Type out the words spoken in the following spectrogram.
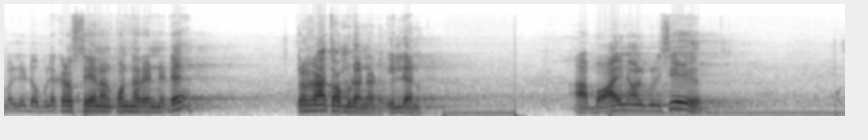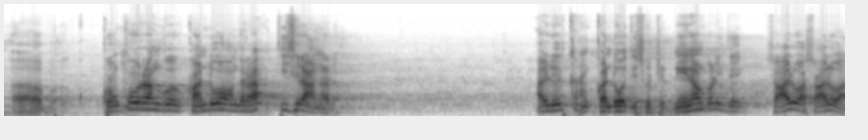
మళ్ళీ డబ్బులు ఎక్కడ వస్తాయని అనుకుంటున్నారు ఏంటంటే ఇలా రా తమ్ముడు అన్నాడు వెళ్ళాను. ఆ బాయ్ని వాళ్ళు పిలిచి కుంకుమ రంగు కండువ ఉందరా తీసిరా అన్నాడు అది కండువ తీసుకొచ్చాడు నేనేమనుకోండి ఇది సాలువా సాలువా.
